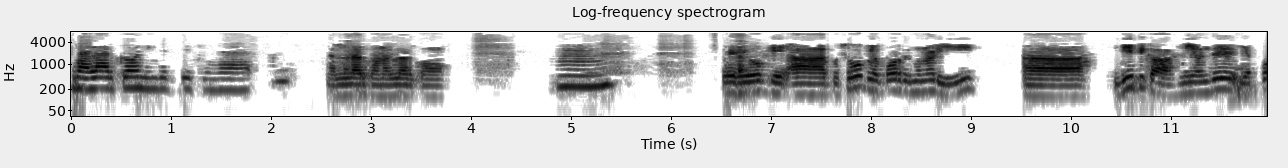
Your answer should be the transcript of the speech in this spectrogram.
நல்லா இருக்கோம். நீங்க எப்படி இருக்கீங்க? நல்லா இருக்கும் நல்லா இருக்கும். ம். சரி ஓகே. இப்போ ஷோக்குள்ள போறதுக்கு முன்னாடி ஆஹ் தீபிகா நீ வந்து எப்போ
